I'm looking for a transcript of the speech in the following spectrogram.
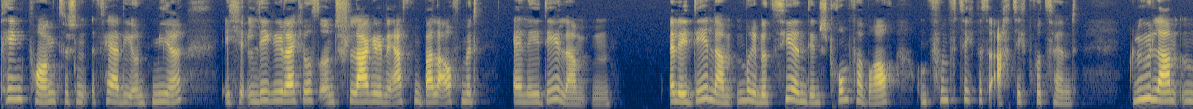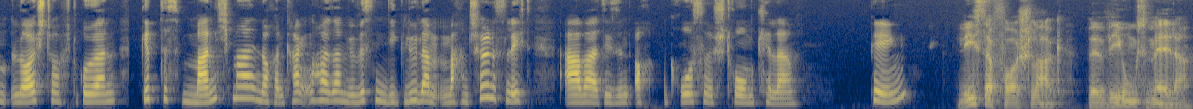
Ping-Pong zwischen Ferdi und mir. Ich lege gleich los und schlage den ersten Ball auf mit LED-Lampen. LED-Lampen reduzieren den Stromverbrauch um 50 bis 80 Prozent. Glühlampen, Leuchtstoffröhren gibt es manchmal noch in Krankenhäusern. Wir wissen, die Glühlampen machen schönes Licht, aber sie sind auch große Stromkiller. Ping. Nächster Vorschlag, Bewegungsmelder.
